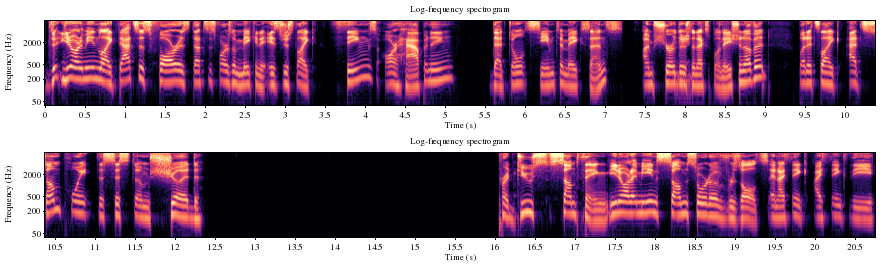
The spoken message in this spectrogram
D- You know what I mean? Like that's as far as that's as far as I'm making it. It's just like things are happening that don't seem to make sense. I'm sure there's mm-hmm. an explanation of it, but it's like at some point the system should produce something you know what i mean? Some sort of results. And i think i think the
